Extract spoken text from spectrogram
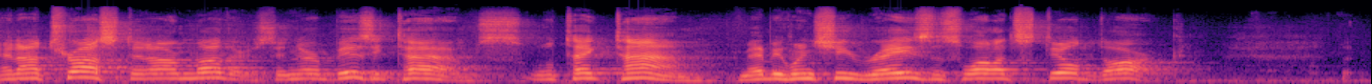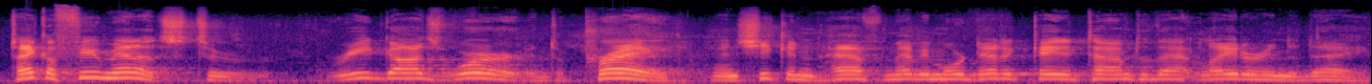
And I trust that our mothers, in their busy times, will take time, maybe when she raises while it's still dark, take a few minutes to read God's Word and to pray, and she can have maybe more dedicated time to that later in the day.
